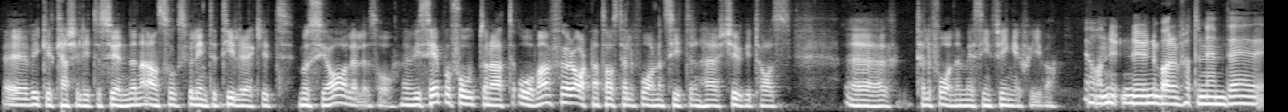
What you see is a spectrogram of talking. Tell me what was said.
eh, vilket kanske är lite synd. Den ansågs väl inte tillräckligt museal eller så. Men vi ser på foton att ovanför 1800-talstelefonen sitter den här 20-tals eh, telefonen med sin fingerskiva. Ja, nu, nu bara för att du nämnde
